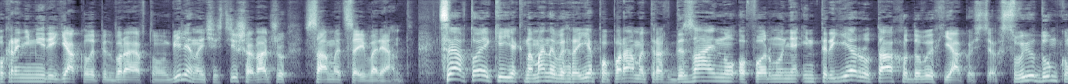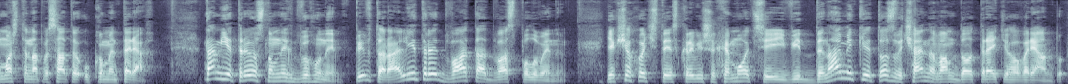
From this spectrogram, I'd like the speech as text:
По крайній мірі, я коли підбираю автомобілі, найчастіше раджу саме цей варіант. Це авто, яке, як на мене, виграє по параметрах дизайну, оформлення інтер'єру та ходових якостях. Свою думку можете написати у коментарях. Там є три основних двигуни: 1,5 літри, 2 та 2,5. Якщо хочете яскравіших емоцій від динаміки, то звичайно вам до третього варіанту:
